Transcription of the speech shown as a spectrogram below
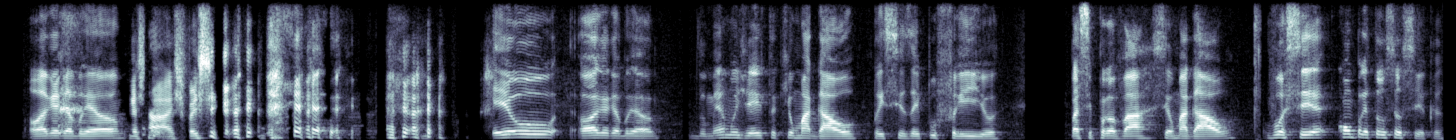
Olha, Gabriel. Fecha aspas. Eu, olha, Gabriel, do mesmo jeito que o Magal precisa ir pro frio pra se provar ser o Magal, você completou o seu ciclo,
